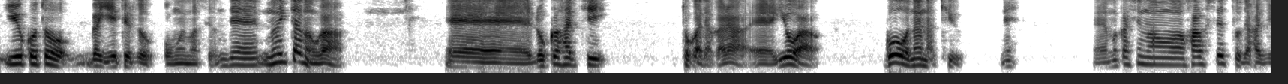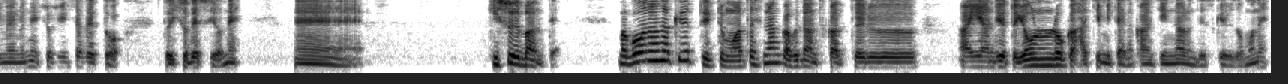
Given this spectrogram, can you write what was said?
いうことが言えてると思いますよ。で、抜いたのが、えー、6、8とかだから、えー、要は5、7、9。ね。えー、昔のハーフセットで始めるね、初心者セットと一緒ですよね。えー、奇数番手。まあ、579って言っても私なんか普段使ってるアイアンで言うと468みたいな感じになるんですけれどもね。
